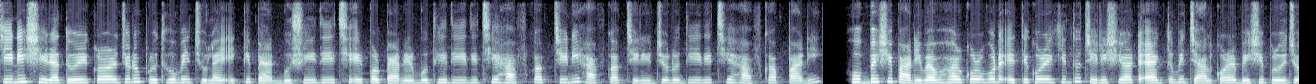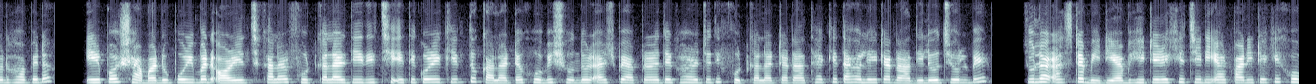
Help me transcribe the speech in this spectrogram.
চিনি শিরা তৈরি করার জন্য প্রথমে চুলায় একটি প্যান বসিয়ে দিয়েছি। এরপর প্যানের মধ্যে দিয়ে দিচ্ছি হাফ কাপ চিনি, হাফ কাপ চিনির জন্য দিয়ে দিচ্ছি হাফ কাপ পানি। খুব বেশি পানি ব্যবহার করব না, এতে করে কিন্তু চিনি শিরাটা একদমই জাল করার বেশি প্রয়োজন হবে না। এরপর সামান্য পরিমাণ অরেঞ্জ কালার ফুড কালার দিয়ে দিচ্ছি। এতে করে কিন্তু কালারটা খুবই সুন্দর আসবে। আপনাদের ঘরে যদি ফুড কালারটা না থাকে, তাহলে এটা না দিলেও চলবে। চুলার আঁচটা মিডিয়াম হিটে রেখে চিনি আর পানিটাকে খুব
